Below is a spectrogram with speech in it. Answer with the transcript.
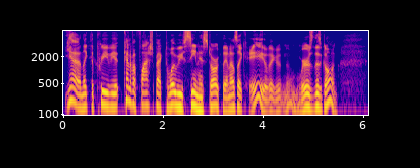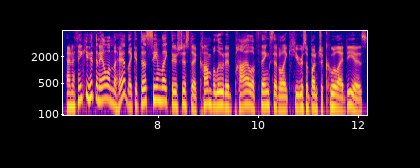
Yeah, and like the previous kind of a flashback to what we've seen historically. And I was like, hey, where's this going? And I think you hit the nail on the head. Like, it does seem like there's just a convoluted pile of things that are like, here's a bunch of cool ideas,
